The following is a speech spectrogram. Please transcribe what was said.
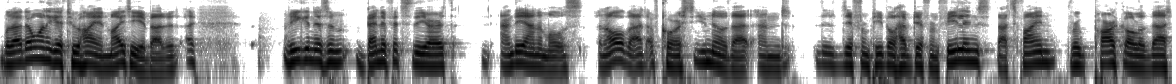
But I don't want to get too high and mighty about it. I, veganism benefits the earth and the animals and all that, of course, you know that. And different people have different feelings, that's fine. Park all of that.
